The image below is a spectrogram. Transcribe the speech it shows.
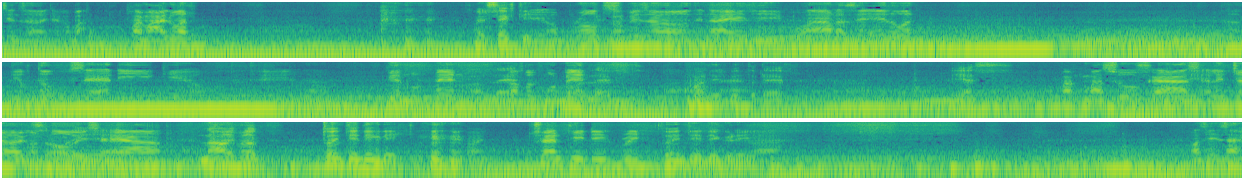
trên giờ cho các bạn Thoải mái luôn Very safety. Thì approach bây giờ thế này thì quá là dễ luôn Giờ tiếp tục sẽ đi kiểu tư thế là Biển một bên và vực một bên left. One little bit to left. Yes. Bác Masuoka sẽ lên trời còn tôi Rồi. sẽ Now it's vực. 20 degree. Vâng, 20 degree. 20 degree. nó dễ dàng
